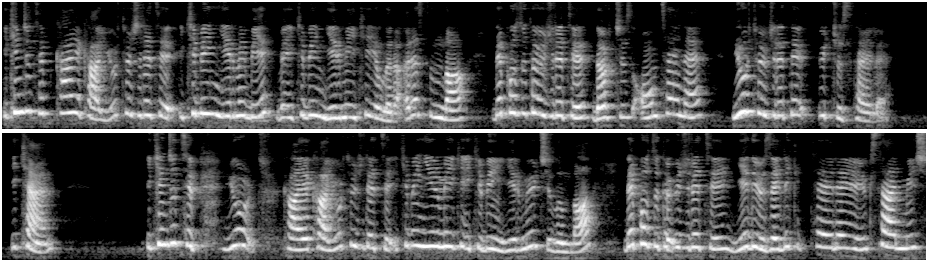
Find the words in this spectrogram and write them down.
İkinci tip KYK yurt ücreti 2021 ve 2022 yılları arasında depozito ücreti 410 TL, yurt ücreti 300 TL iken İkinci tip yurt KYK yurt ücreti 2022-2023 yılında depozito ücreti 750 TL'ye yükselmiş.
